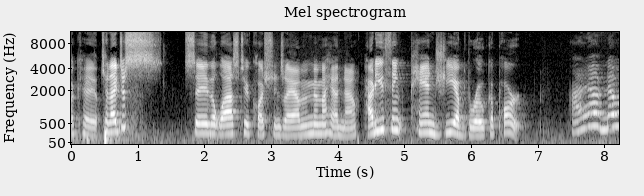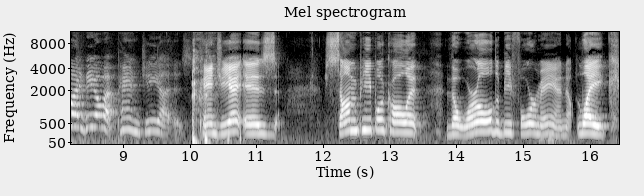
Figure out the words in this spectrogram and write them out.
Okay. Can I just say the last two questions I have them in my head now? How do you think Pangea broke apart? I have no idea what Pangea is. Pangea is some people call it the world before man. Like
